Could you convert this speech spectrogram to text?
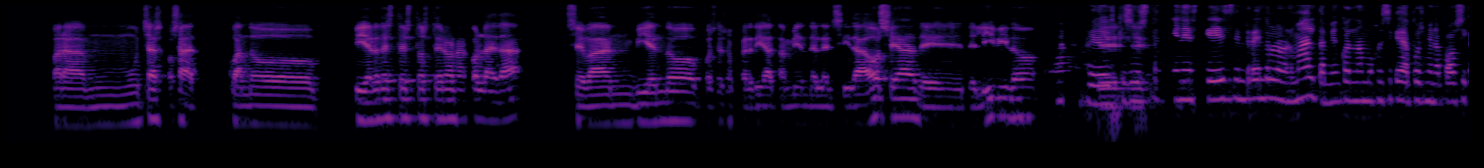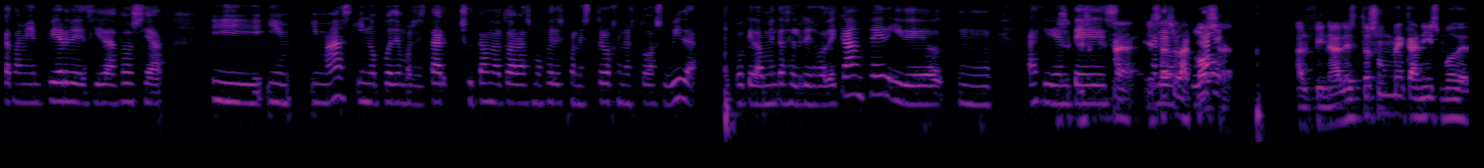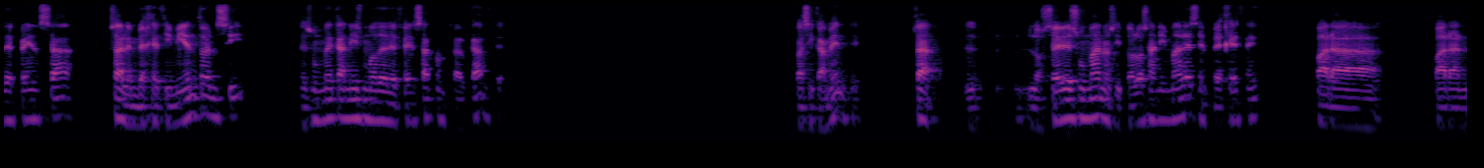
para muchas, o sea, cuando pierdes testosterona con la edad, se van viendo, pues eso, pérdida también de densidad ósea, de, de líbido. pero es que eso es- también es que es entra dentro de lo normal, también cuando una mujer se queda posmenopáusica también pierde densidad ósea y, y- y más, y no podemos estar chutando a todas las mujeres con estrógenos toda su vida, porque le aumentas el riesgo de cáncer y de mm, Es- es que accidentes. esa, esa es la cosa. Al final, esto es un mecanismo de defensa, o sea, el envejecimiento en sí es un mecanismo de defensa contra el cáncer. Básicamente. O sea, los seres humanos y todos los animales envejecen para, para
